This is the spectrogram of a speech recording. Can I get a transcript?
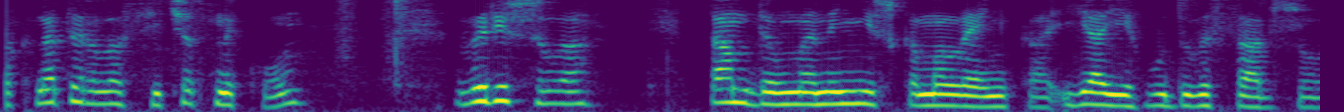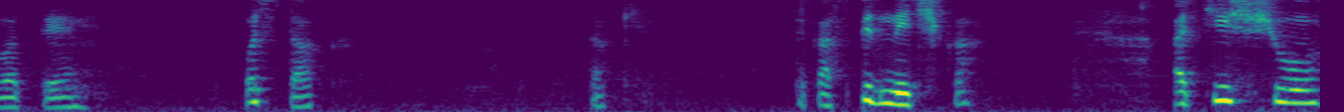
Так, натерла всі часником. Вирішила, там, де в мене ніжка маленька, я їх буду висаджувати ось так. так. Така спідничка. А ті, що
